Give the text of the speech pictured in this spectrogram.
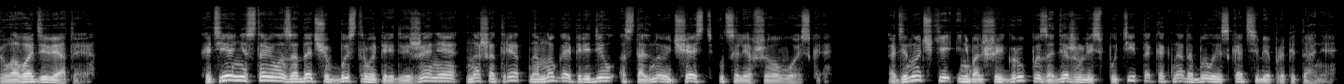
Глава 9. Хоть я и не ставила задачу быстрого передвижения, наш отряд намного опередил остальную часть уцелевшего войска. Одиночки и небольшие группы задерживались в пути, так как надо было искать себе пропитание.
